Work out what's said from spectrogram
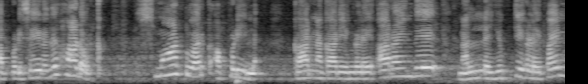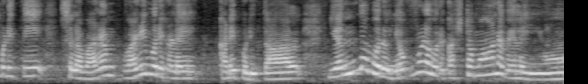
அப்படி செய்யறது ஹார்ட் ஒர்க் ஸ்மார்ட் ஒர்க் அப்படி இல்லை. காரண காரியங்களை ஆராய்ந்து நல்ல யுக்திகளை பயன்படுத்தி சில வழ வழிமுறைகளை கடைபிடித்தால் எந்த ஒரு எவ்வளவு ஒரு கஷ்டமான வேலையையும்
